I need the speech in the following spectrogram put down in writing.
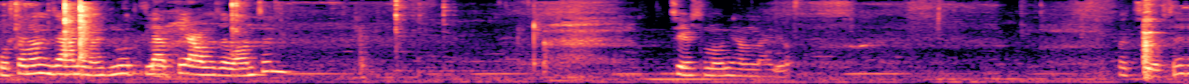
खोस्टामा पनि जाने भने लुट ल्यापै आउँछ भन्छ नि। चेयर्समा पनि खानु लाग्यो। पछि हेर्छ है।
